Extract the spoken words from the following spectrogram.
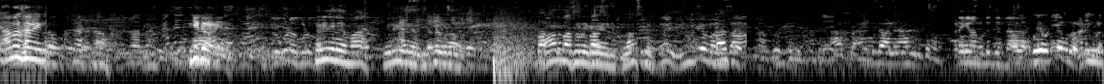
ராமசாமி தெரியலையம்மா தெரியல எடுத்து சொல்லுங்க கிளாஸ் நீ ஒடியே விடு.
